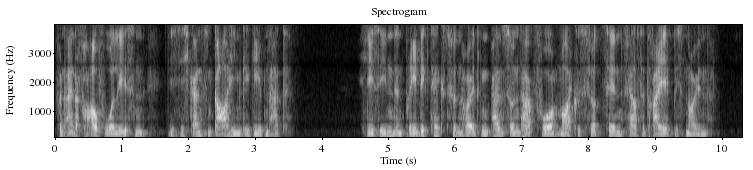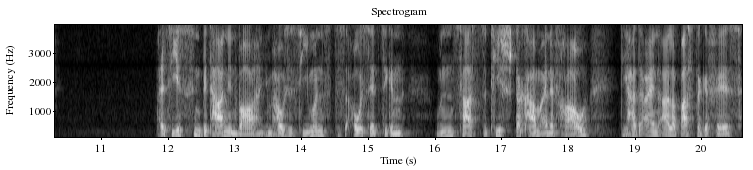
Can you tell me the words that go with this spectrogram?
von einer Frau vorlesen, die sich ganz und gar hingegeben hat. Ich lese Ihnen den Predigtext für den heutigen Palmsonntag vor, Markus 14, Verse 3 bis 9. Als Jesus in Bethanien war, im Hause Simons des Aussätzigen, und saß zu Tisch, da kam eine Frau, die hatte ein Alabastergefäß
